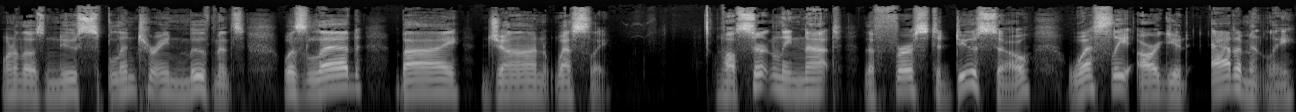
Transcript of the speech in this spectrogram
one of those new splintering movements, was led by John Wesley. While certainly not the first to do so, Wesley argued adamantly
